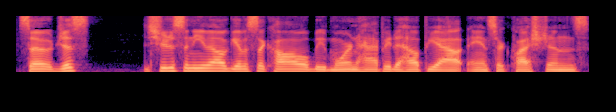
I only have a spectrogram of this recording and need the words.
So just shoot us an email, give us a call. We'll be more than happy to help you out, answer questions.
